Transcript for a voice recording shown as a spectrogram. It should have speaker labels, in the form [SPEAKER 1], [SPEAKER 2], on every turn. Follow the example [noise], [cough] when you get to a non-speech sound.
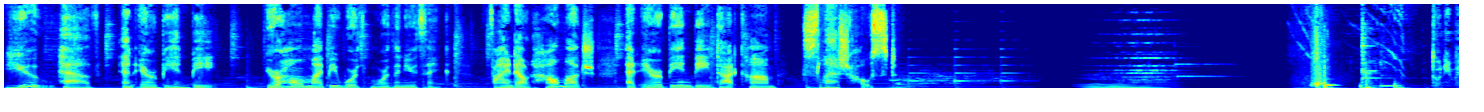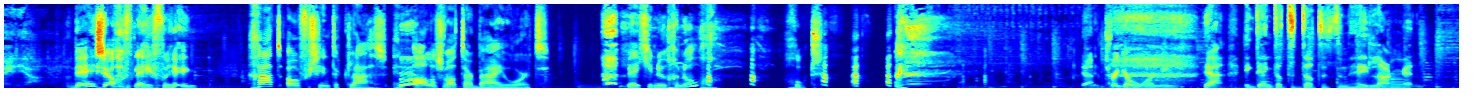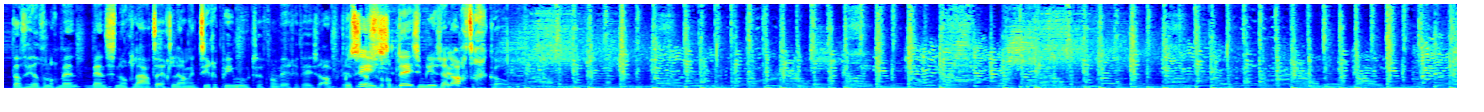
[SPEAKER 1] you have an Airbnb. Your home might be worth more than you think. Find out how much at airbnb.com/slash host.
[SPEAKER 2] Deze aflevering gaat over Sinterklaas en [gasps] alles wat daarbij hoort. Weet je nu genoeg? Goed. [laughs] Trigger warning.
[SPEAKER 1] Ja, ik denk dat, dat het een heel lang... dat heel veel nog men- mensen nog later echt lang in therapie moeten... vanwege deze aflevering.
[SPEAKER 2] Precies.
[SPEAKER 1] Dat ze er op deze manier zijn achtergekomen.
